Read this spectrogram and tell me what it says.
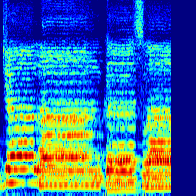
jalan keselamatan.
